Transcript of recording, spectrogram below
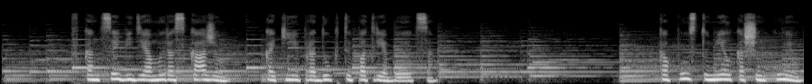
В конце видео мы расскажем, какие продукты потребуются. Капусту мелко шинкуем,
